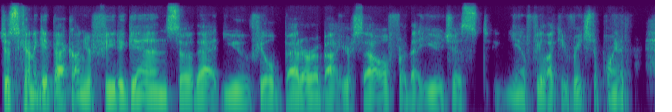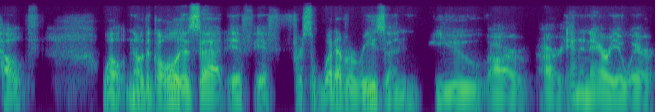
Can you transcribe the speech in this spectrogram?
Just to kind of get back on your feet again so that you feel better about yourself or that you just, you know, feel like you've reached a point of health well, no, the goal is that if if for whatever reason you are are in an area where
